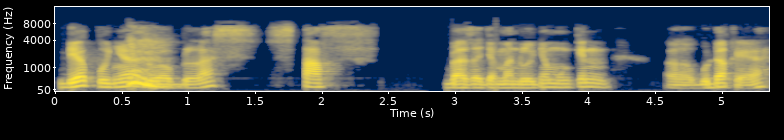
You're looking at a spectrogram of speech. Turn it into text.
dia punya 12 staff bahasa zaman dulunya mungkin eh, budak ya,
